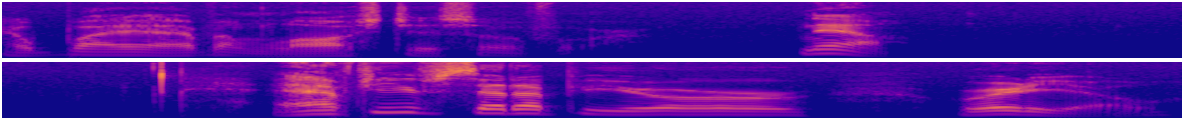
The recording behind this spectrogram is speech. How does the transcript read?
Hope I haven't lost you so far. Now, after you've set up your radio,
